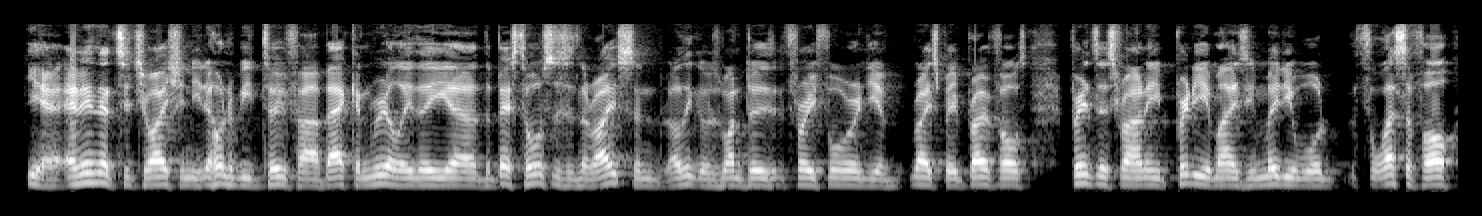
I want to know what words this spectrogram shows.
Yeah, and in that situation, you don't want to be too far back. And really, the uh, the best horses in the race, and I think it was one, two, three, four in your race speed profiles. Princess Rani, pretty amazing. Media Ward, Thalassophile,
